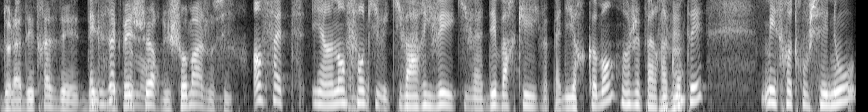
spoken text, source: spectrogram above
de la détresse des, des- des Exactement. pêcheurs, du chômage aussi. En fait, il y a un enfant qui, qui va arriver, qui va débarquer, je ne vais pas dire comment, hein, je ne vais pas le raconter, mais il se retrouve chez nous.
